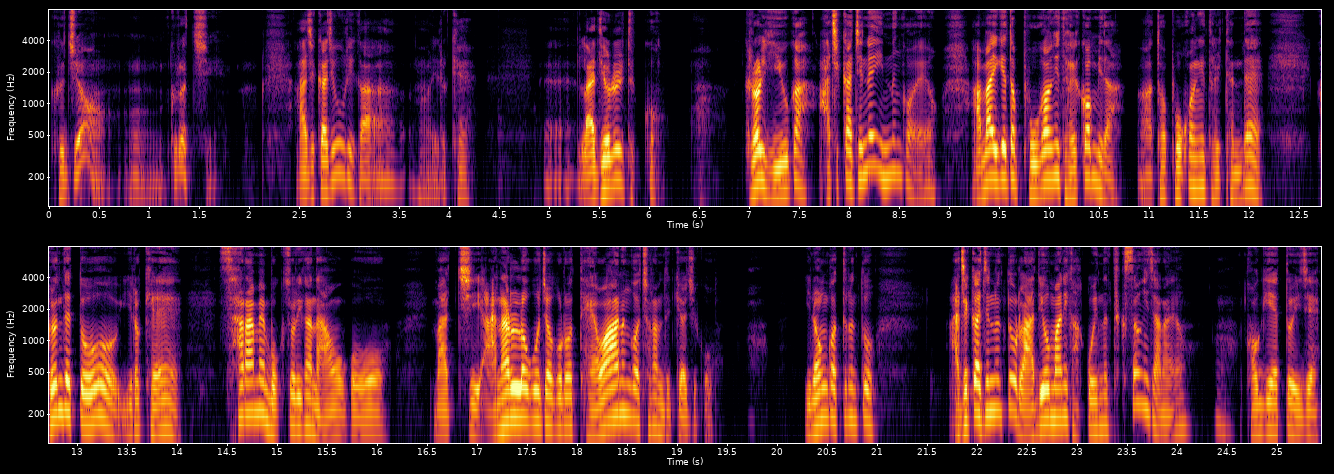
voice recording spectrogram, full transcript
그죠? 음, 그렇지. 아직까지 우리가 어, 이렇게 라디오를 듣고 어, 그럴 이유가 아직까지는 있는 거예요. 아마 이게 더 보강이 될 겁니다. 아, 더 보강이 될 텐데 그런데 또 이렇게 사람의 목소리가 나오고 마치 아날로그적으로 대화하는 것처럼 느껴지고 어, 이런 것들은 또 아직까지는 또 라디오만이 갖고 있는 특성이잖아요. 어, 거기에 또 이제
